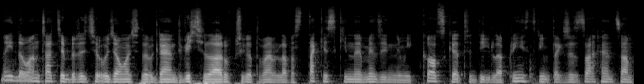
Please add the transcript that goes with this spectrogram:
No i dołączacie, bierzecie udział, macie do wygrania 200 dolarów. Przygotowałem dla was takie skiny, m.in. Kockę czy Digla Printstream, także zachęcam.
